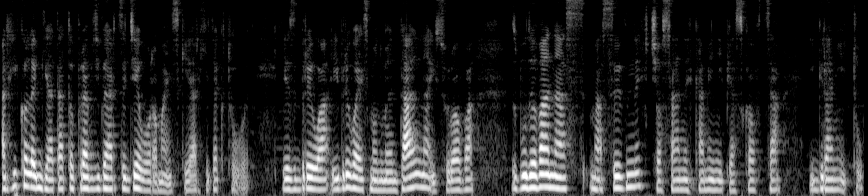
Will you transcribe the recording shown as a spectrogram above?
Archikolegiata to prawdziwe arcydzieło romańskiej architektury. Jest bryła i bryła jest monumentalna i surowa, zbudowana z masywnych, ciosanych kamieni piaskowca i granitu.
